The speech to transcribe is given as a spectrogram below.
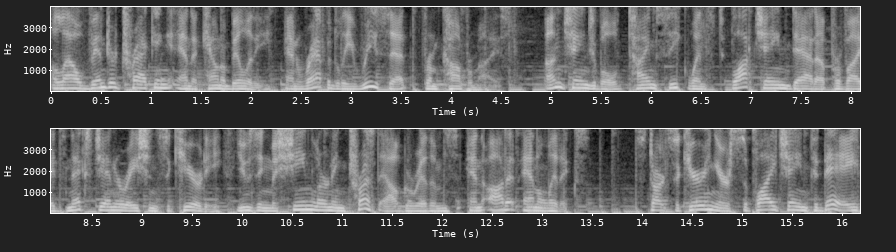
allow vendor tracking and accountability, and rapidly reset from compromise. Unchangeable, time sequenced blockchain data provides next generation security using machine learning trust algorithms and audit analytics. Start securing your supply chain today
